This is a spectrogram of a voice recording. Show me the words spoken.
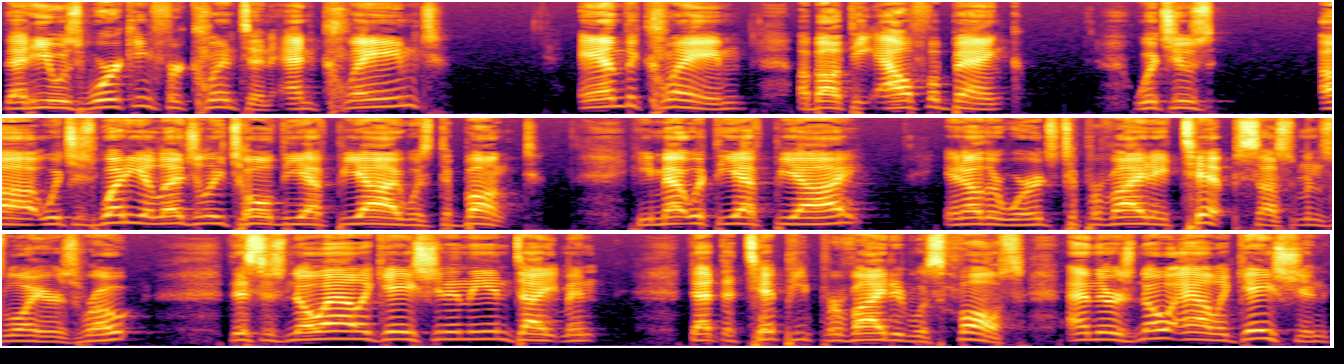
that he was working for Clinton and claimed, and the claim about the Alfa Bank, which is, uh, which is what he allegedly told the FBI, was debunked. He met with the FBI, in other words, to provide a tip, Sussmann's lawyers wrote. This is no allegation in the indictment that the tip he provided was false, and there's no allegation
